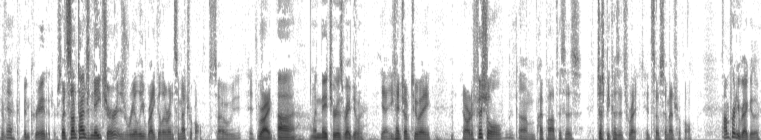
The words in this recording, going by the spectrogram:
have Yeah. been created or something. but sometimes nature is really regular and symmetrical. So, it, Right. uh, when nature is regular. yeah, you can't jump to a an artificial um, hypothesis just because it's re- it's so symmetrical. I'm pretty regular.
